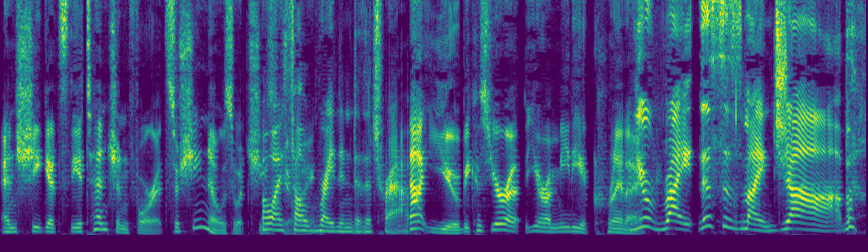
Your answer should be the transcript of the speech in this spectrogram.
and she gets the attention for it. So she knows what she's oh, I doing. fell right into the trap. Not you because you're a you're a media critic. You're right. This is my job.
